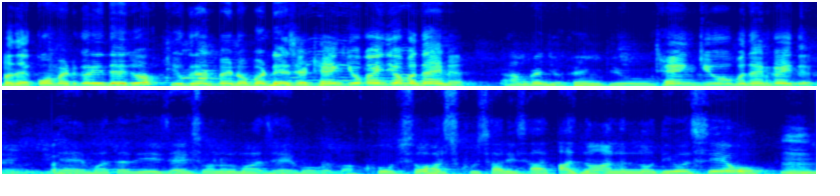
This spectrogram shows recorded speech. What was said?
બધા કોમેન્ટ કરી દેજો. યુગરાજભાઈ નો બર્થડે છે. થેન્ક યુ કહી દો બધાને આમ કહેજો થેન્ક યુ થેન્ક યુ બધાને કહી દે. જય માતાજી જય સોનલમાં જય મોગલમાં. ખૂબ સહર્ષ ખુશાલી સાથ. આજનો આનંદનો દિવસ છે એવો. હમ.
